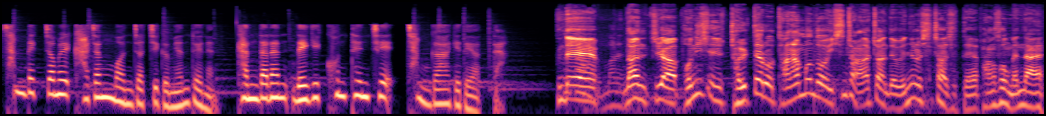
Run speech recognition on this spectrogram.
300점을 가장 먼저 찍으면 되는 간단한 내기 콘텐츠에 참가하게 되었다. 근데 난 진짜 버니 씨 절대로 단 한 번도 신청 안 할줄 알았는데 웬일로 신청하셨대? 방송 맨날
